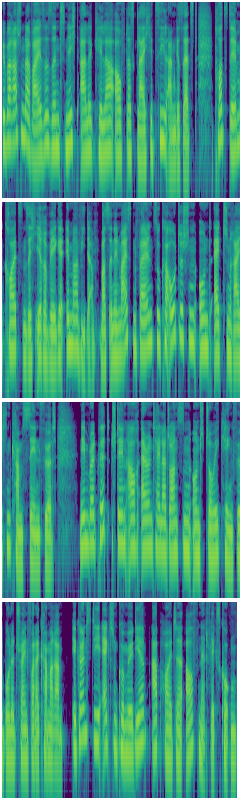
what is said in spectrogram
Überraschenderweise sind nicht alle Killer auf das gleiche Ziel angesetzt. Trotzdem kreuzen sich ihre Wege immer wieder, was in den meisten Fällen zu chaotischen und actionreichen Kampfszenen führt. Neben Brad Pitt stehen auch Aaron Taylor Johnson und Joey King für Bullet Train vor der Kamera. Ihr könnt die Actionkomödie ab heute auf Netflix gucken.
